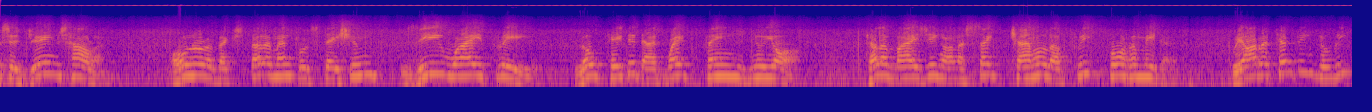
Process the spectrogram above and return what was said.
This is James Houghland, owner of experimental station ZY3, located at White Plains, New York, televising on a sight channel of three-quarter meter. We are attempting to reach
